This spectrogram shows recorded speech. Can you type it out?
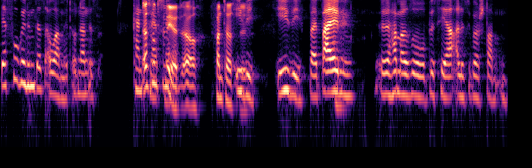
der Vogel nimmt das Aua mit. Und dann ist kein Das Schmerz funktioniert mehr. auch. Fantastisch. Easy, easy. Bei beiden äh, haben wir so bisher alles überstanden.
